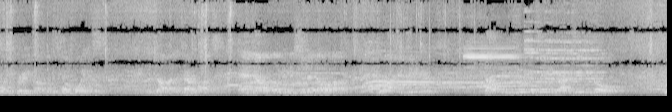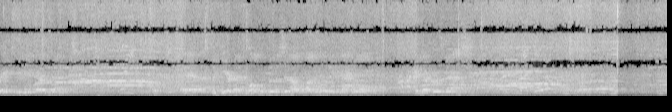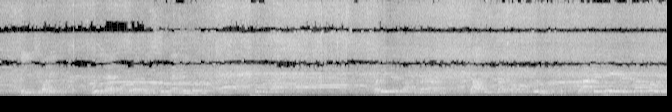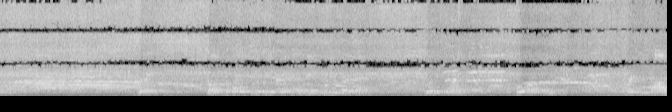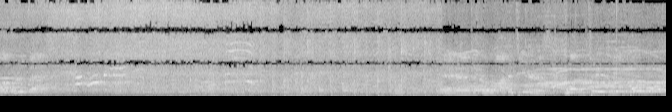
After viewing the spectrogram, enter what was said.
23, Buffalo's one point. Good job by the Terrorhawks. And now unloading his Shenandoah Hawk. Rocketeers. Falcons doing the same control. Race beginning for a second. And the Gearheads, welcome to the show, unloading in that goal in their first match. Team 20 The trying to hold through. Rocketeers unloading. Great. Going level two here. Look at tonight. Four of those frisbees follow up real fast. One, two, three, four more.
